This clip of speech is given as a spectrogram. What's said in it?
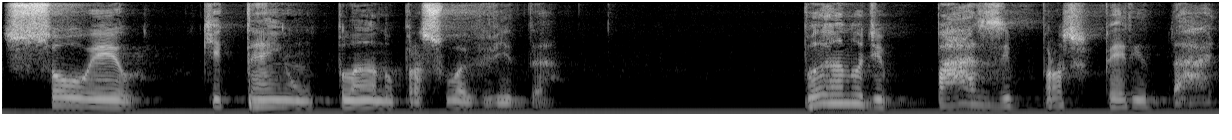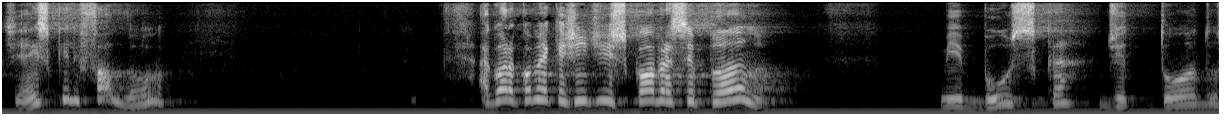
Sou eu que tenho um plano para a sua vida plano de paz e prosperidade. É isso que ele falou. Agora, como é que a gente descobre esse plano? Me busca de todo o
